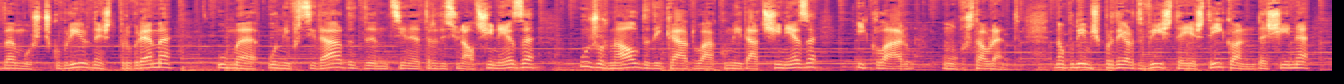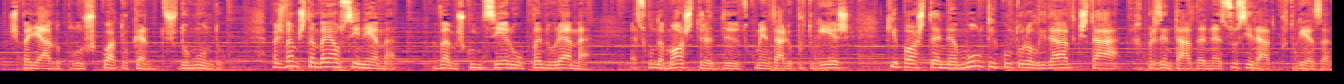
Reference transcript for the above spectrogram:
Vamos descobrir neste programa uma Universidade de Medicina Tradicional Chinesa, um jornal dedicado à comunidade chinesa e, claro, um restaurante. Não podíamos perder de vista este ícone da China espalhado pelos quatro cantos do mundo. Mas vamos também ao cinema. Vamos conhecer o Panorama, a segunda mostra de documentário português que aposta na multiculturalidade que está representada na sociedade portuguesa.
